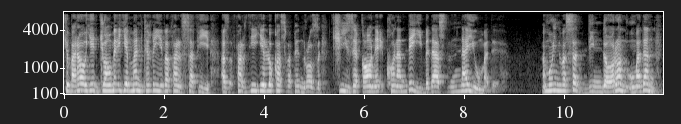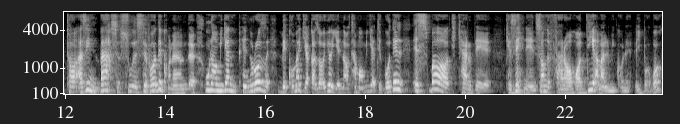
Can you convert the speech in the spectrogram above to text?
که برای جامعه منطقی و فلسفی از فرضیه لوکاس و پنروز چیز قانع کننده ای به دست نیومده. اما این وسط دینداران اومدن تا از این بحث سوء استفاده کنند. اونا میگن پنروز به کمک قضایای ناتمامیت گودل اثبات کرده که ذهن انسان فرامادی عمل می‌کنه. ای بابا!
